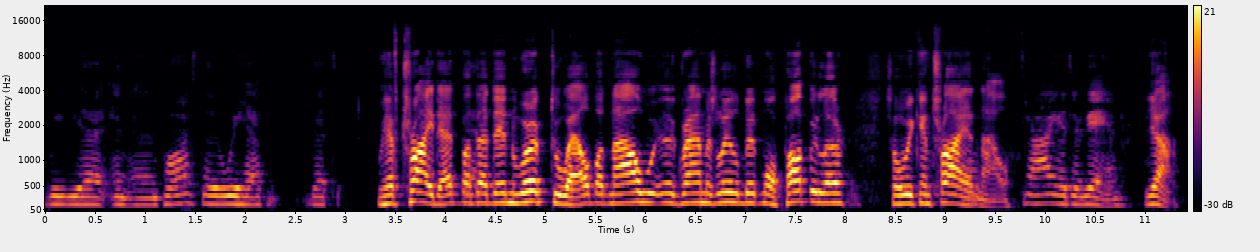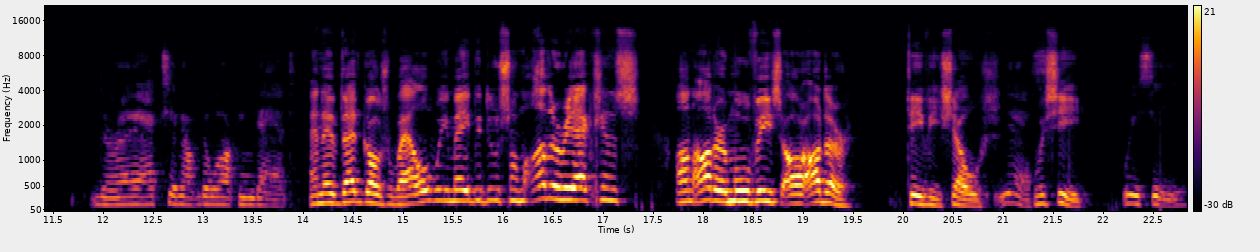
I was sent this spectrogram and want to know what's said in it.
We, uh, in, in past, uh, we have that We have tried that, but Yeah. that didn't work too well. But now uh, Graham is a little bit more popular, so we can try it now. try it again. Yeah. The reaction of The Walking Dead. And if that goes well, we maybe do some other reactions on other movies or other TV shows. Yes. We see We see.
